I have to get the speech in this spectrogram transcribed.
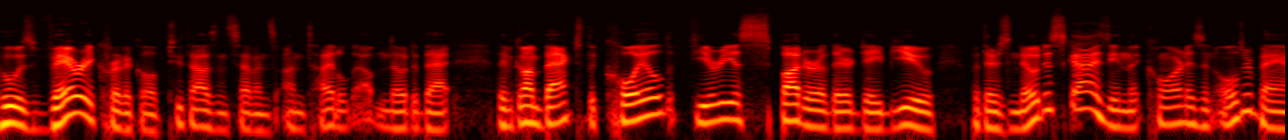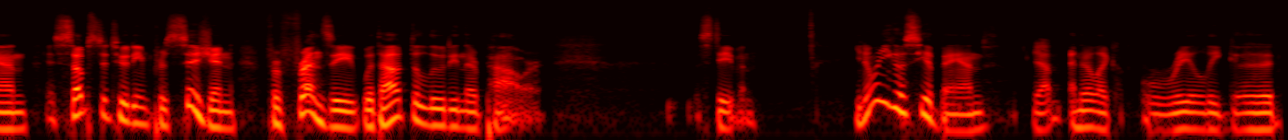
who was very critical of 2007's Untitled album, noted that they've gone back to the coiled, furious sputter of their debut, but there's no disguising that Korn is an older band substituting precision for frenzy without diluting their power. Stephen, you know when you go see a band Yep. and they're like really good.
